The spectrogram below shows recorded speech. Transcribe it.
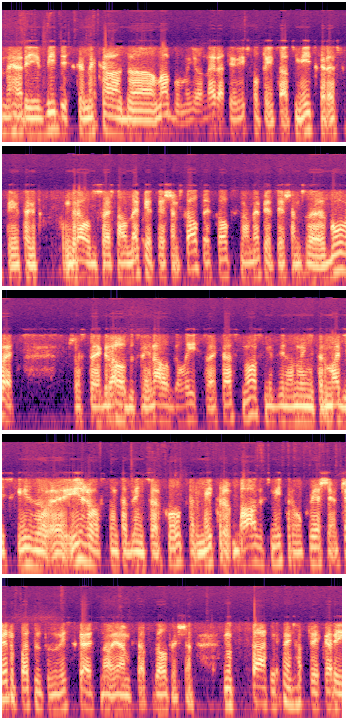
ne arī vidiska nekāda labuma, jo nereti ir izplatīts tāds mīts, ka respektīvi tagad graudus vairs nav nepieciešams kaltēt, kaltus nav nepieciešams būvēt šos graudus vienalga līst vai kas nosmidzina, un viņi tur maģiski izu, e, izžūst, un tad viņus var kult ar mitru, bāzes mitru un kviešiem 14, un viss skaisti nav jāmaksā par galtešanu. Nu, tā tas nenotiek arī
